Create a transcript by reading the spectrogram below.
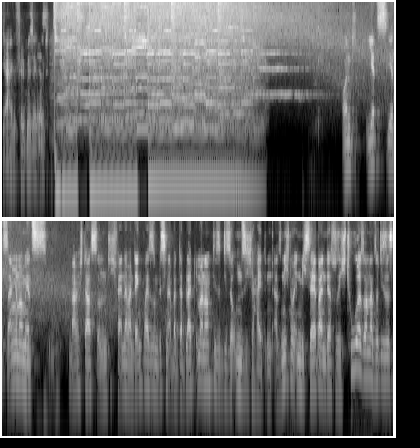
Ja, gefällt mir sehr Yes. gut. Und jetzt, jetzt angenommen, jetzt mache ich das und ich verändere meine Denkweise so ein bisschen, aber da bleibt immer noch diese, diese Unsicherheit. In, also nicht nur in mich selber, in das, was ich tue, sondern so dieses,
